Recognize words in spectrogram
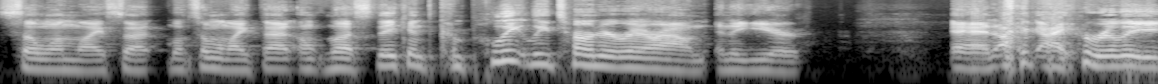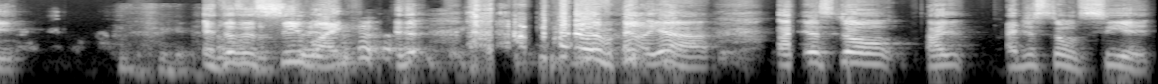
someone like that, someone like that, unless they can completely turn it around in a year. And I, I really, it doesn't seem like, yeah, I just don't, I, I just don't see it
